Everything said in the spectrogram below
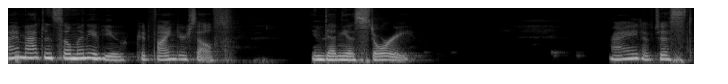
I imagine so many of you could find yourself in Denia's story, right? Of just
